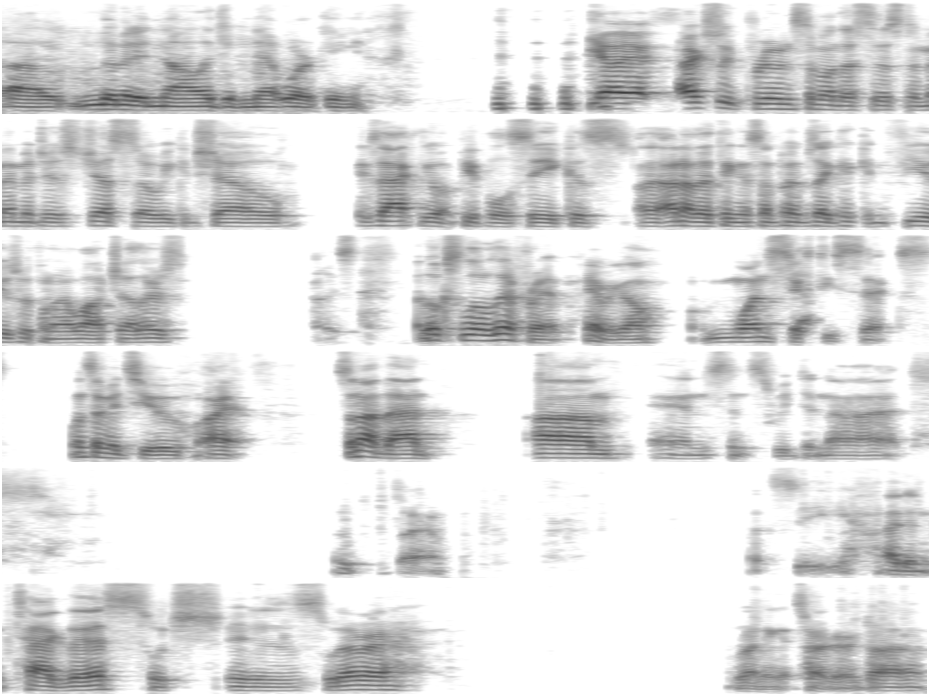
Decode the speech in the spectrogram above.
uh, limited knowledge of networking. yeah, I actually pruned some of the system images just so we could show exactly what people see. Because another thing is sometimes I get confused with when I watch others. It looks a little different. Here we go. 166, 172. All right, so not bad. Um, and since we did not, oops, sorry. Let's see. I didn't tag this, which is whatever. Running it's harder. All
